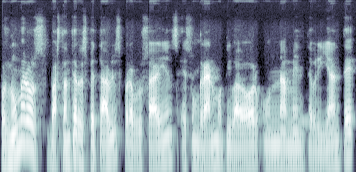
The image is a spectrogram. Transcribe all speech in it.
Pues números bastante respetables para Bruce Arians. Es un gran motivador, una mente brillante.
